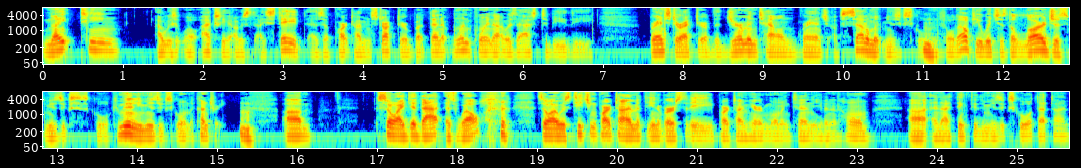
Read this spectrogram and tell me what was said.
19. I was well, actually, I was I stayed as a part time instructor, but then at one point I was asked to be the branch director of the Germantown branch of Settlement Music School mm. in Philadelphia, which is the largest music school, community music school in the country. Mm. Um, so I did that as well. so I was teaching part time at the university, part time here in Wilmington, even at home, uh, and I think through the music school at that time,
